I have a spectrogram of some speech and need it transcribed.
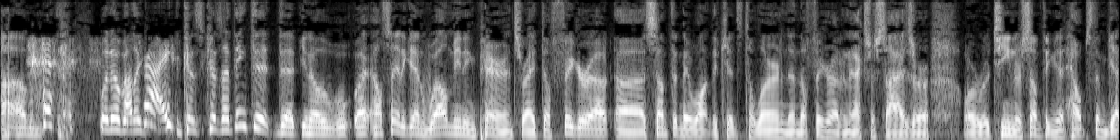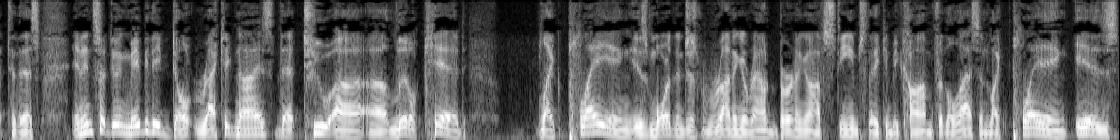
Um, well, no, but I'll like because because I think that that you know I'll say it again, well-meaning parents, right? They'll figure out uh, something they want the kids to learn, and then they'll figure out an exercise or or routine or something that helps them get to this. And in so doing, maybe they don't recognize that to a, a little kid like playing is more than just running around burning off steam so they can be calm for the lesson. Like playing is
